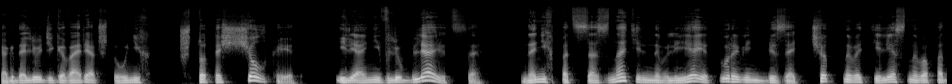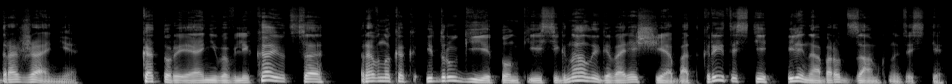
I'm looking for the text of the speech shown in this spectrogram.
Когда люди говорят, что у них что-то щелкает, или они влюбляются, на них подсознательно влияет уровень безотчетного телесного подражания, в которое они вовлекаются, равно как и другие тонкие сигналы, говорящие об открытости или наоборот замкнутости,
